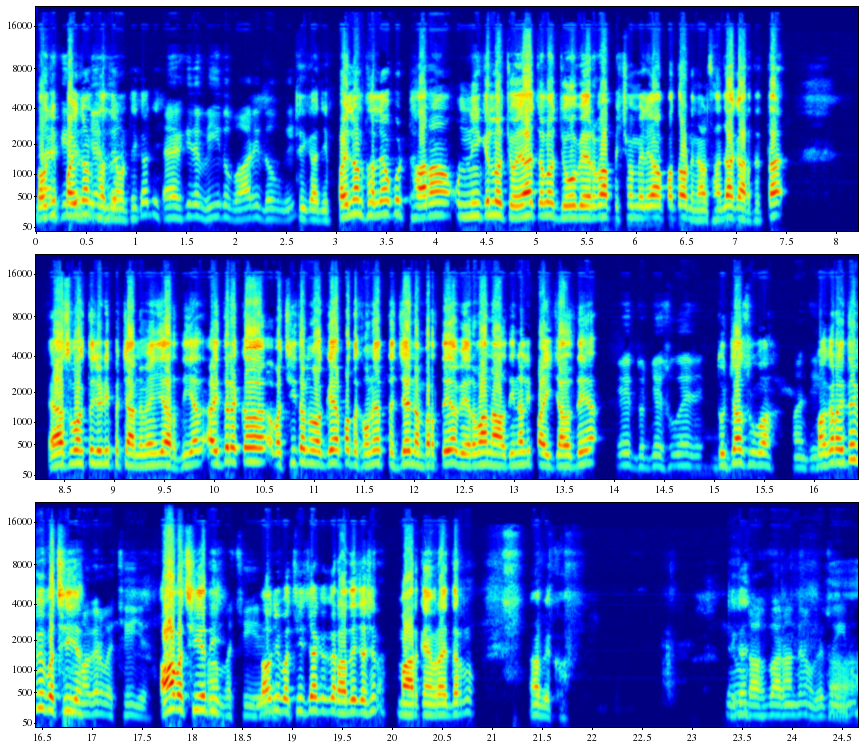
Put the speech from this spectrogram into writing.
ਲਓ ਜੀ ਐਤਕੀ ਪਹਿਲਣ ਦੂਜੇ ਥੱਲਿਓ ਸੂਏ- ਠੀਕ ਆ ਜੀ। ਐਰਕੀ ਤੇ 20 ਤੋਂ ਬਾਹਰ ਹੀ ਦਊਗੀ। ਠੀਕ ਆ ਜੀ ਪਹਿਲਣ ਥੱਲਿਓ ਕੋਈ 18 19 ਕਿਲੋ ਚੋਇਆ ਚਲੋ ਜੋ ਵੇਰਵਾ ਪਿੱਛੋਂ ਮਿਲਿਆ ਆਪਾਂ ਤੁਹਾਡੇ ਨਾਲ ਸਾਂਝਾ ਕਰ ਦਿੱਤਾ। ਇਸ ਵਕਤ ਜਿਹੜੀ 95000 ਦੀ ਆ ਇਧਰ ਇੱਕ ਬੱਚੀ ਤੁਹਾਨੂੰ ਅੱਗੇ ਆਪਾਂ ਦਿਖਾਉਣੇ ਆ ਤੀਜੇ ਨੰਬਰ ਤੇ ਆ ਵੇਰਵਾ ਨਾਲ ਦੀ ਨਾਲ ਹੀ ਪਾਈ ਚੱਲਦੇ ਆ। ਇਹ ਦੂਜੇ ਸੂਏ ਦੇ। ਦੂਜਾ ਸੂਆ। ਹਾਂਜੀ। ਮਗਰ ਇਹਦੇ ਵੀ ਬੱਚੀ ਆ। ਮਗਰ ਬੱਚੀ ਹੈ ਆ ਬੱਚੀ ਇਹਦੀ। ਹਾਂ ਬੱਚੀ ਹੈ ਲਓ ਜੀ ਬੱਚੀ ਚੈੱਕ ਕਰਾ ਦੇ ਜਸ਼ਨ ਮਾਰ ਕੈਮਰਾ ਇਧਰ ਨੂੰ। ਆ ਵੇਖੋ। ਠੀਕ ਹੈ। 10 12 ਦਿਨ ਹੋ ਗਏ ਸੂਈ ਨੂੰ।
